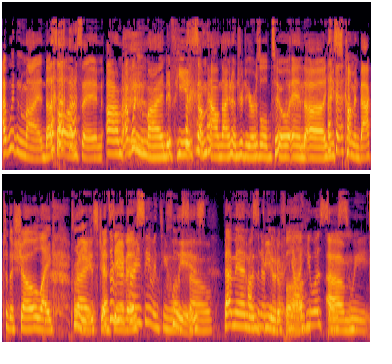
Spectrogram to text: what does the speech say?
I wouldn't mind. That's all I'm saying. Um, I wouldn't mind if he is somehow 900 years old too, and uh, he's coming back to the show. Like, please, Right. Jeff It's a Davis, reoccurring theme in Teen Wolf, please. so that man was crossing finger. beautiful. Yeah, he was so Um, sweet.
